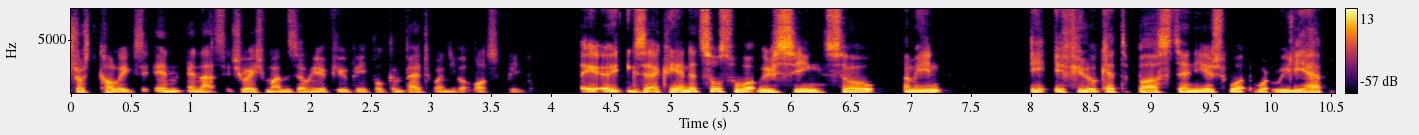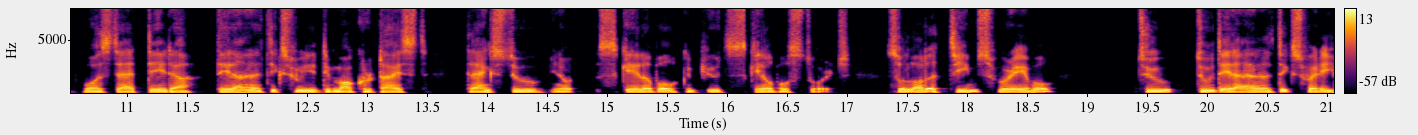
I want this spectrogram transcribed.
trust colleagues in, in that situation when there's only a few people compared to when you've got lots of people. Exactly. And that's also what we're seeing. So, I mean, if you look at the past 10 years, what, what really happened was that data, data analytics really democratized thanks to you know scalable compute, scalable storage. So a lot of teams were able to do data analytics where they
